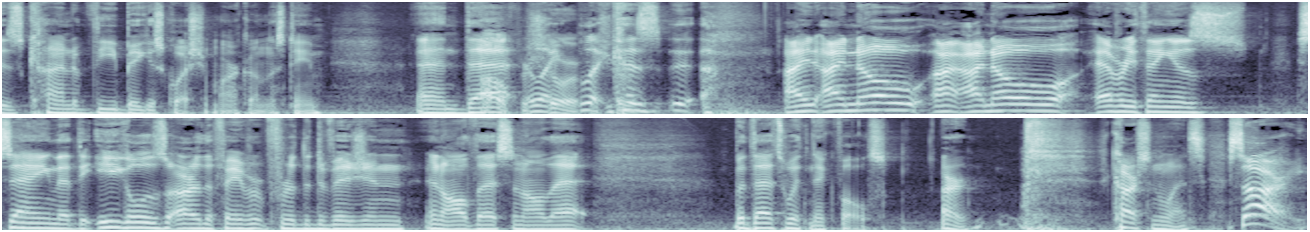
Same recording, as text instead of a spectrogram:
is kind of the biggest question mark on this team. And that, Oh, for sure, for sure. because uh, I, I know, I, I know everything is saying that the Eagles are the favorite for the division and all this and all that, but that's with Nick Foles or Carson Wentz. Sorry,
